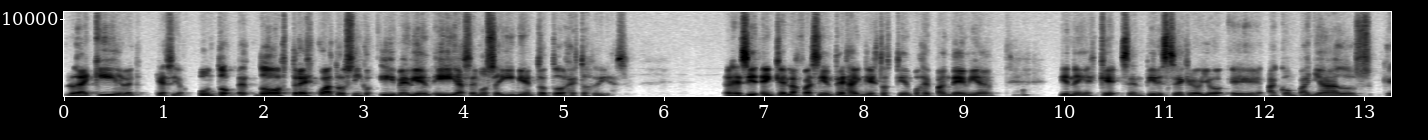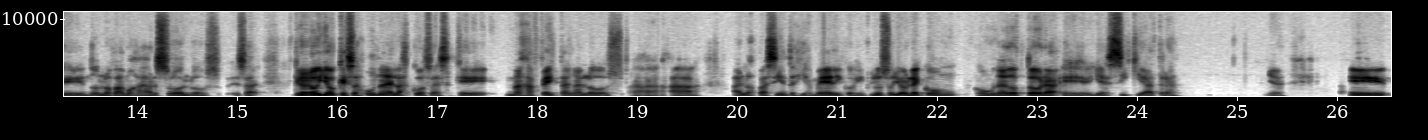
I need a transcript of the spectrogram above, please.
Lo de aquí, qué sé yo, punto 2, 3, 4, 5 y me viene y hacemos seguimiento todos estos días. Es decir, en que los pacientes en estos tiempos de pandemia tienen es que sentirse, creo yo, eh, acompañados, que no los vamos a dar solos. Creo yo que esa es una de las cosas que más afectan a los, a, a, los pacientes y a médicos. Incluso yo hablé con, con una doctora, eh, ella es psiquiatra, ¿ya? Eh,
